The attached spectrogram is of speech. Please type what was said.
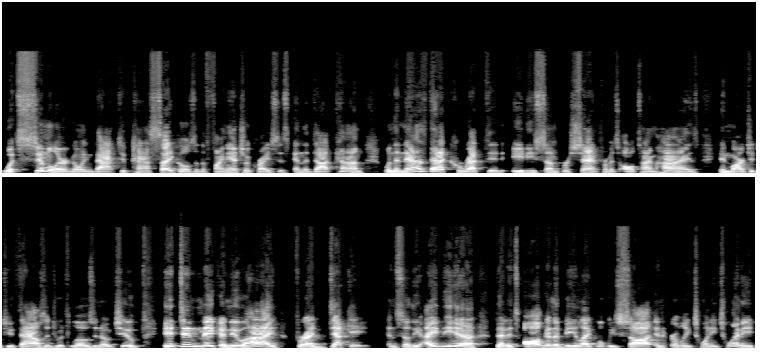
what's similar going back to past cycles of the financial crisis and the dot com, when the NASDAQ corrected 80 some percent from its all time highs in March of 2000 to its lows in 02, it didn't make a new high for a decade. And so the idea that it's all going to be like what we saw in early 2020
